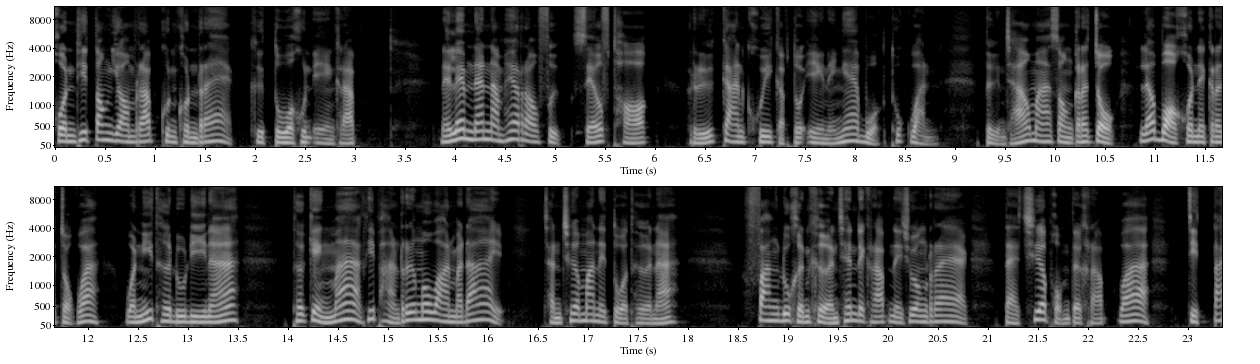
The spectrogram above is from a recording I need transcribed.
คนที่ต้องยอมรับคุณคนแรกคือตัวคุณเองครับ ในเล่มแนะนำให้เราฝึก self talk หรือการคุยกับตัวเองในแง่บวกทุกวัน ตื่นเช้ามาส่องกระจก แล้วบอกคนในกระจกว่า วันนี้เธอดูดีนะ เธอเก่งมากที่ผ่านเรื่องเมื่อวานมาได้ ฉันเชื่อมั่นในตัวเธอนะ ฟังดูเขินๆเช่นเดียครับ ในช่วงแรก แต่เชื่อผมเถอะครับว่าจิตใต้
